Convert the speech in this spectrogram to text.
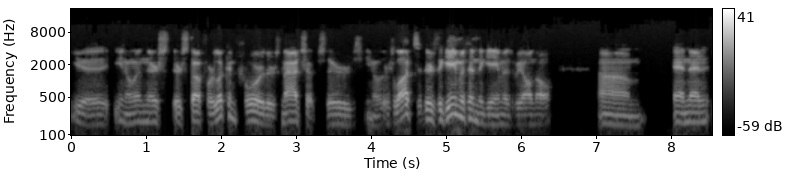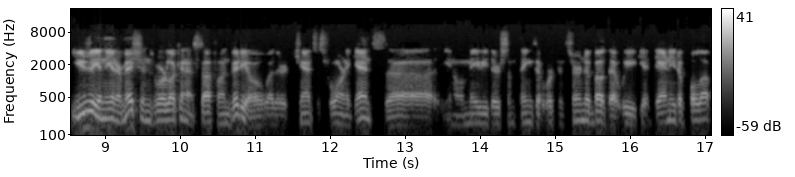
You you know, and there's there's stuff we're looking for. There's matchups. There's you know, there's lots. There's the game within the game, as we all know. Um, and then usually in the intermissions, we're looking at stuff on video, whether it's chances for and against. Uh, you know, maybe there's some things that we're concerned about that we get Danny to pull up.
